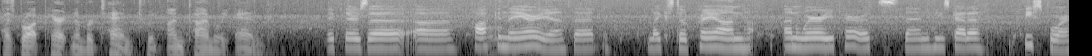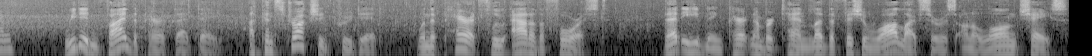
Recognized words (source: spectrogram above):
has brought parrot number 10 to an untimely end. If there's a, a hawk in the area that likes to prey on unwary parrots, then he's got a feast for him. We didn't find the parrot that day. A construction crew did when the parrot flew out of the forest. That evening, parrot number 10 led the Fish and Wildlife Service on a long chase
